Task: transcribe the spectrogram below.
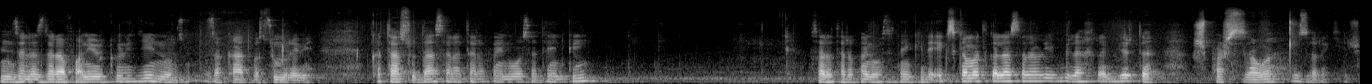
پنځلس زره افغانۍ ورکړي دي نو زکات به څومره وي که تاسو دا سره طرفین وسطین کوي سره طرفین وسطین کې د ایکس قیمت کله سره وړي بل اخر بیرته شپږ سوه زره کېږي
